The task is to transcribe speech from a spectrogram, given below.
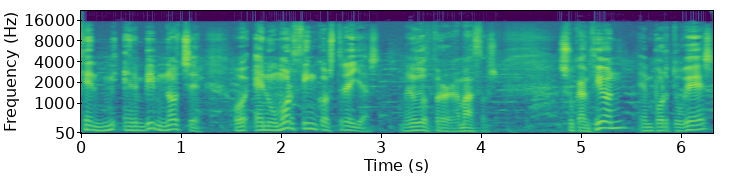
que en, en Noche o en Humor 5 estrellas, menudos programazos. Su canción, en portugués,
